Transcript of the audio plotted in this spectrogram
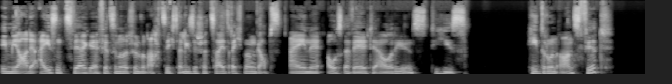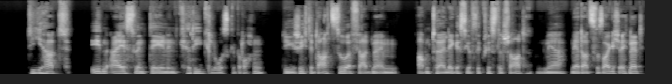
Im Jahr der Eisenzwerge 1485, der lisischer Zeitrechnung, gab es eine auserwählte Auriels, die hieß Hedron Arnsfirth. Die hat in Icewind Dale einen Krieg losgebrochen. Die Geschichte dazu erfährt man im Abenteuer Legacy of the Crystal Shard. Mehr, mehr dazu sage ich euch nicht.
